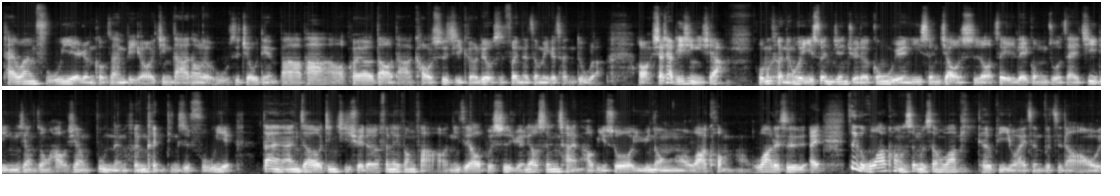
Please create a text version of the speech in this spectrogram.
台湾服务业人口占比哦，已经达到了五十九点八趴哦，快要到达考试及格六十分的这么一个程度了哦。小小提醒一下，我们可能会一瞬间觉得公务员、医生、教师哦这一类工作，在既定印象中好像不能很肯定是服务业。但按照经济学的分类方法哦，你只要不是原料生产，好比说鱼农哦挖矿啊，挖的是哎，这个挖矿算不算挖比特币？我还真不知道啊。我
